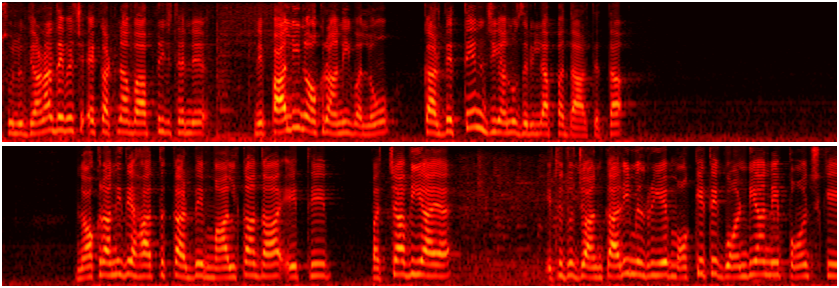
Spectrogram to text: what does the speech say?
ਸੋ ਲੁਧਿਆਣਾ ਦੇ ਵਿੱਚ ਇਹ ਘਟਨਾ ਵਾਪਰੀ ਜਿੱਥੇ ਨੇ ਨੇਪਾਲੀ ਨੌਕਰਾਨੀ ਵੱਲੋਂ ਘਰ ਦੇ ਤਿੰਨ ਜੀਆਂ ਨੂੰ ਜ਼ਹਿਰੀਲਾ ਪਦਾਰਥ ਦਿੱਤਾ। ਨੌਕਰਾਨੀ ਦੇ ਹੱਥ ਘਰ ਦੇ ਮਾਲਕਾਂ ਦਾ ਇੱਥੇ ਬੱਚਾ ਵੀ ਆਇਆ ਇੱਥੇ ਜੋ ਜਾਣਕਾਰੀ ਮਿਲ ਰਹੀ ਹੈ, ਮੌਕੇ ਤੇ ਗਵਾਂਡੀਆਂ ਨੇ ਪਹੁੰਚ ਕੇ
